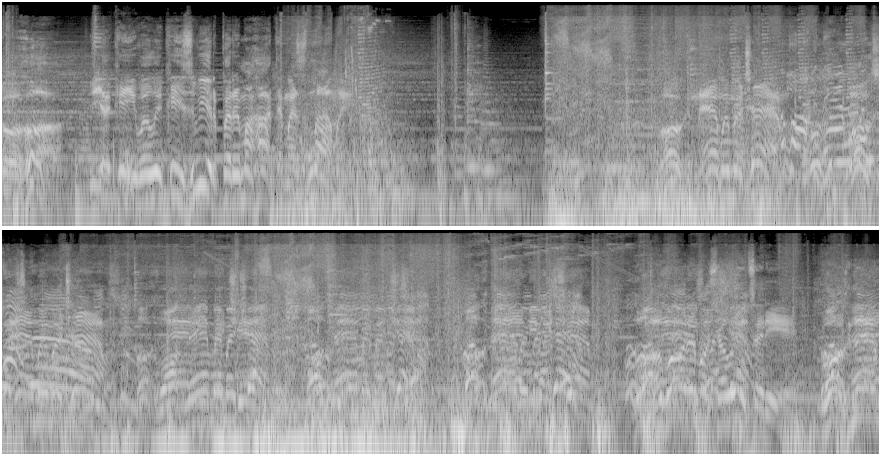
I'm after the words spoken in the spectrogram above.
Ого! Який великий звір перемагатиме з нами. Вогнем і мечем! Вогнем і мечем! Вогнем і мечем! Вогнем і мечем! Вогнем і мечем! Поборемося, лицарі! Вогнем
